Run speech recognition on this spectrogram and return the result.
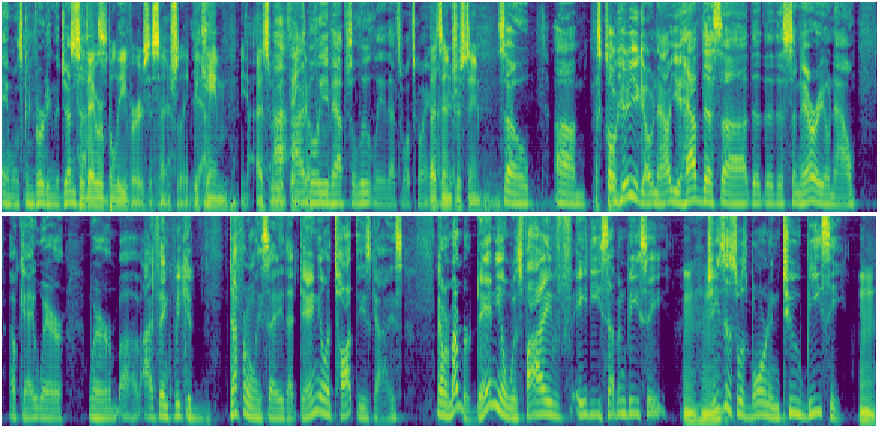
and was converting the Gentiles. So they were believers, essentially, became as we would think I of. believe absolutely that's what's going That's on. here. interesting. So, um, That's so here you go. Now you have this uh, the, the the scenario now, okay, where where uh, I think we could definitely say that Daniel had taught these guys. Now remember, Daniel was five eighty seven BC. Mm-hmm. Jesus was born in two BC. Mm.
